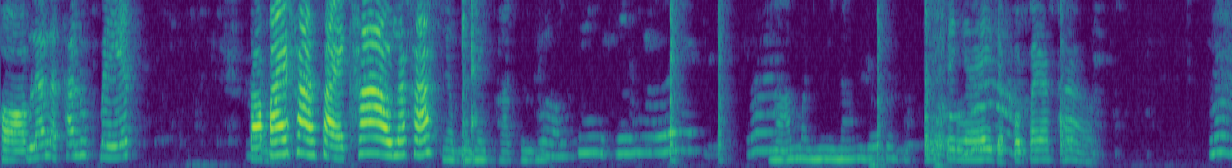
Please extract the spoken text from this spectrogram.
หอมแล้วแหละค่ะลูกเบส ต่อไปค่ะใส่ข้าวนะคะ ยังไม่ได้พัดเลยหอมจริงๆเลยน้ำมันมีน้ำเยอะด้วยเป็นไงเดี๋ยวปนไปกับข้าวหอม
